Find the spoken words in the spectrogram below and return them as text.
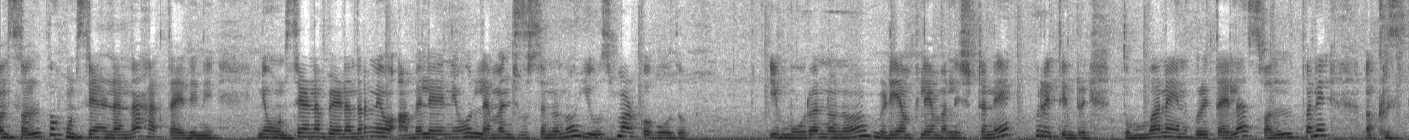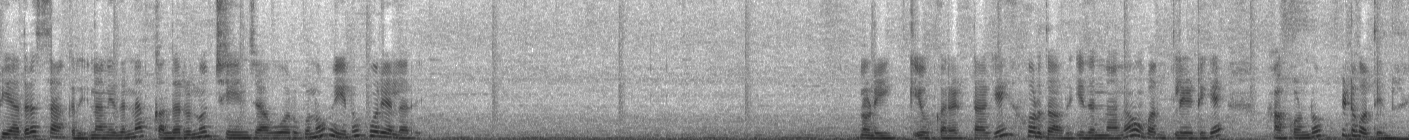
ಒಂದು ಸ್ವಲ್ಪ ಹುಣಸೆ ಹಣ್ಣನ್ನು ಹಾಕ್ತಾ ಇದ್ದೀನಿ. ನೀವು ಹುಣಸೆ ಹಣ್ಣು ಬೇಡ ಅಂದ್ರೆ ನೀವು ಆಮೇಲೆ ನೀವು ಲೆಮನ್ ಜ್ಯೂಸನ್ನು ಯೂಸ್ ಮಾಡ್ಕೋಬೋದು. ಈ ಮೂರನ್ನು ಮೀಡಿಯಮ್ ಫ್ಲೇಮಲ್ಲಿ ಇಷ್ಟೇ ಹುರಿತೀನಿ ರೀ ತುಂಬಾ ಏನು ಹುರಿತಾ ಇಲ್ಲ, ಸ್ವಲ್ಪನೇ ಕ್ರಿಸ್ಪಿ ಆದ್ರೆ ರೀ ನಾನು ಇದನ್ನು ಕಲರೂ ಚೇಂಜ್ ಆಗೋವರೆಗೂ ಏನು ಹುರಿಯಲ್ಲ ರೀ. ನೋಡಿ, ಇವು ಕರೆಕ್ಟಾಗಿ ಹುರಿದವ್ರಿ. ಇದನ್ನು ನಾನು ಒಂದು ಪ್ಲೇಟಿಗೆ ಹಾಕ್ಕೊಂಡು ಇಟ್ಕೋತೀನಿ ರೀ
